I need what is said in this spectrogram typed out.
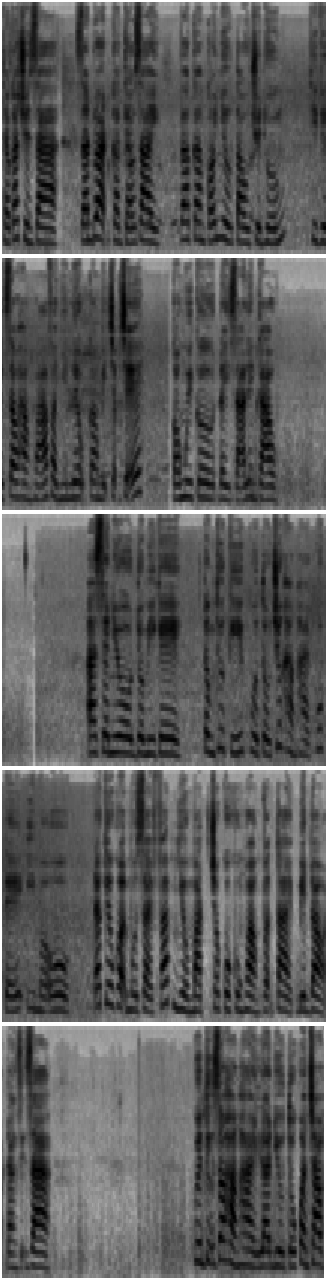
Theo các chuyên gia, gián đoạn càng kéo dài và càng có nhiều tàu chuyển hướng thì việc giao hàng hóa và nhiên liệu càng bị chậm trễ, có nguy cơ đẩy giá lên cao. Arsenio Domingue, Tổng thư ký của Tổ chức Hàng hải Quốc tế IMO, đã kêu gọi một giải pháp nhiều mặt cho cuộc khủng hoảng vận tải Biển Đỏ đang diễn ra. Quyền tự do hàng hải là điều tố quan trọng.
